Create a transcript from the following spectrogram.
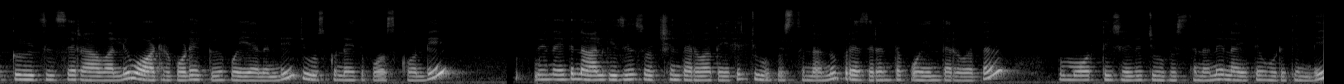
ఎక్కువ విజిల్సే రావాలి. వాటర్ కూడా ఎక్కువ పోయాలండి. చూసుకుని అయితే పోసుకోండి. నేనైతే నాలుగు విజిల్స్ వచ్చిన తర్వాత అయితే చూపిస్తున్నాను. ప్రెషర్ అంతా పోయిన తర్వాత మూత తీసి అయితే చూపిస్తున్నాను. ఇలా అయితే ఉడికింది.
